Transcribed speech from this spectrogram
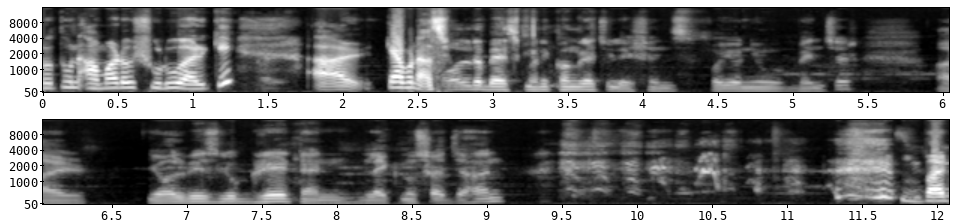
নতুন আমারও শুরু আরকি। আর কেমন আছো? All the best, Mani. Congratulations for your new venture. আর you always look great and like Nusrat Jahan. but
